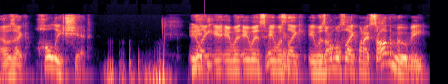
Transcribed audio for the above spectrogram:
I was like, "Holy shit!" It- like it, it was, it was, it was like it was almost like when I saw the movie.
